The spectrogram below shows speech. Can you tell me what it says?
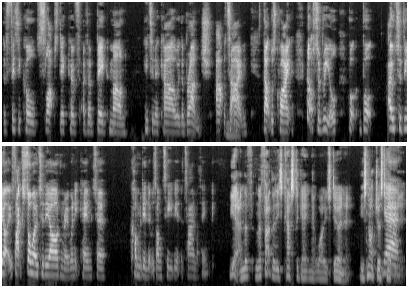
the physical slapstick of, of a big man hitting a car with a branch at the time. That was quite not surreal, but but out of the it's like so out of the ordinary when it came to comedy that was on TV at the time. I think Yeah, and the, and the fact that he's castigating it while he's doing it, he's not just Yeah. hitting it.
